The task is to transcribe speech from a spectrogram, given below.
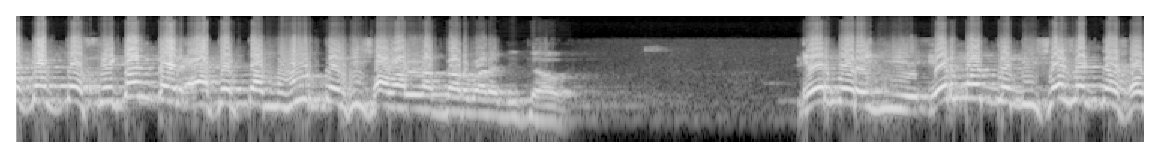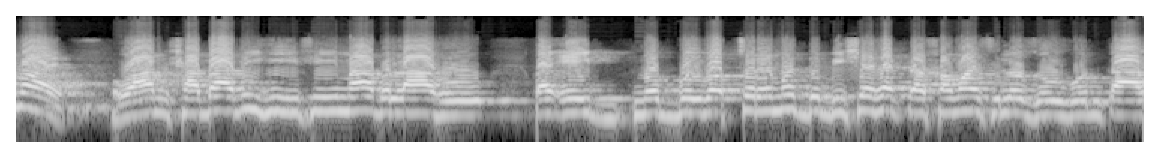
এক একটা সেকেন্ডের, এক একটা মুহূর্তের হিসাব আল্লাহর দরবারে দিতে হবে। এরপরে গিয়ে, এর মধ্যে বিশেষ একটা সময়, ওয়ান সাবাবিহি ফিমা বলাহু। এই নব্বই বছরের মধ্যে বিশেষ একটা সময় ছিল যৌবনকাল।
